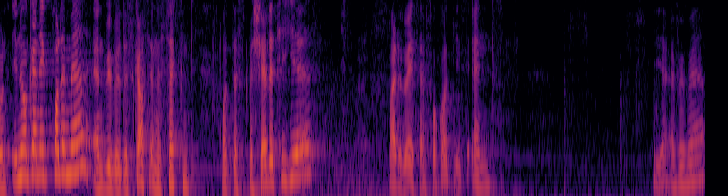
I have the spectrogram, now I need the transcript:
So an inorganic polymer, and we will discuss in a second what the speciality here is. By the way, I forgot these ends here everywhere.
